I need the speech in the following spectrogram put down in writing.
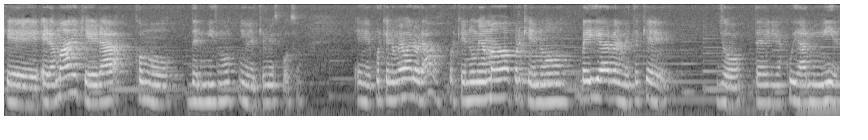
que era amada y que era como del mismo nivel que mi esposo. Eh, porque no me valoraba, porque no me amaba, porque no veía realmente que yo debería cuidar mi vida.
